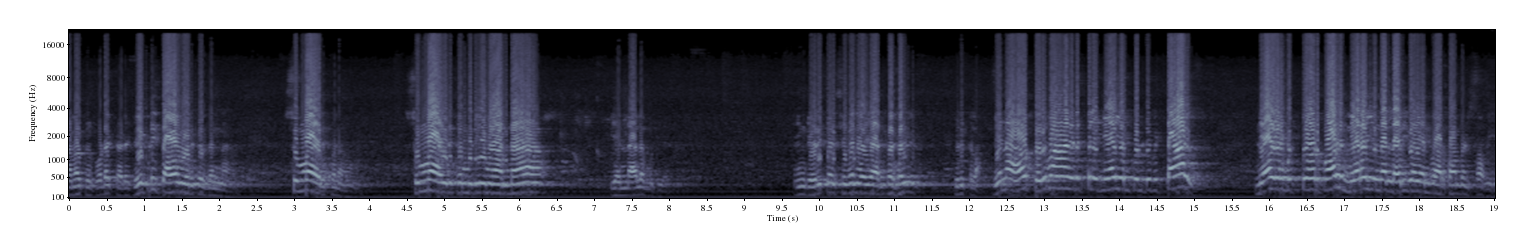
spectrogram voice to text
நமக்கு கூட கிடைக்கும். எப்படி தவம் இருக்கிறதுன்னா சும்மா இருக்கணும். சும்மா இருக்க முடியுமான்னா என்னால முடியாது. இங்க இருக்க சிவநேய அன்பர்கள் இருக்கலாம். ஏன்னா பெருமானிடத்தில் நேயம் கொண்டு விட்டால் நேயமுற்றோர் பால் நிறைய நல்ல அறிவை என்பார் பாம்பன் சுவாமி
